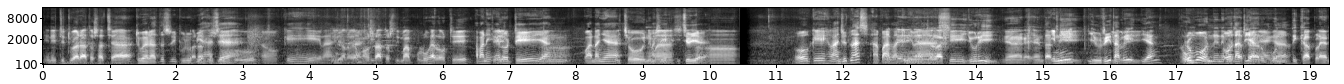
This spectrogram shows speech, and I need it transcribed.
Ini, ini di 200 saja. 200 ribu rupiah 200 aja ribu. oke Ini lanjut kalau yang mau lagi. 150 LOD. apa nih Oke. LOD yang warnanya hijau ini mas. hijau ya? Oh. Oke lanjut mas apa Oke, lagi nih ini mas ada lagi Yuri ya kayak yang tadi. ini Yuri, tapi yang rumpun, ini oh tadi yang rumpun enggal. tiga plan.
